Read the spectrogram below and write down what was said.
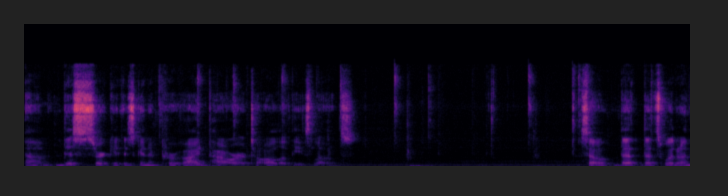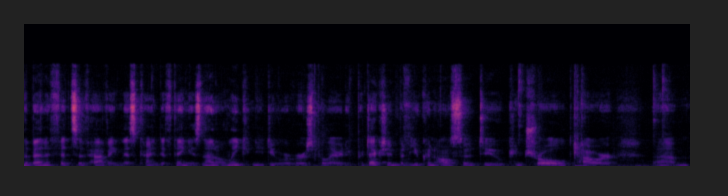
um, this circuit is going to provide power to all of these loads. So that that's one of the benefits of having this kind of thing is not only can you do reverse polarity protection, but you can also do controlled power, um,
